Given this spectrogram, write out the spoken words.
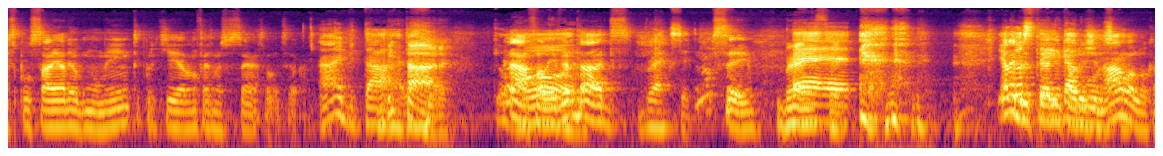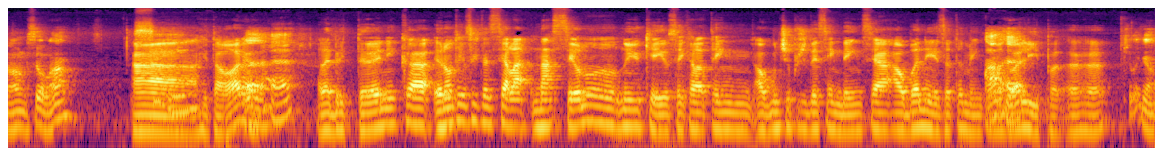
expulsar ela em algum momento porque ela não faz mais sucesso? Sei lá. Ai, Bitar. Bitar. Que Ah, falei verdades. Brexit. Não sei. É... eu ela é gostei britânica da original, a Luca? Ela nasceu lá? A Rita Ora, Ela é. ela é britânica. Eu não tenho certeza se ela nasceu no, no UK. Eu sei que ela tem algum tipo de descendência albanesa também, como Ah, a do é? Alipa. Aham. Que legal.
